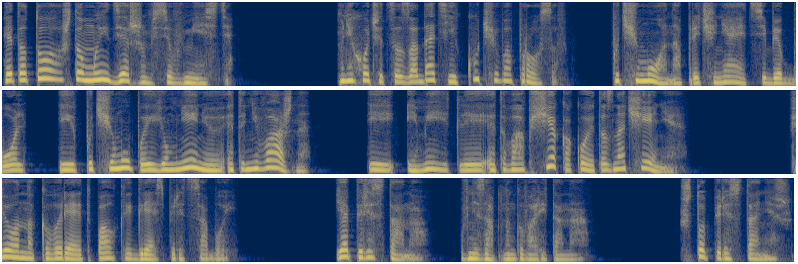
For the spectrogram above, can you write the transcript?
это то, что мы держимся вместе. Мне хочется задать ей кучу вопросов. Почему она причиняет себе боль, и почему, по ее мнению, это не важно? И имеет ли это вообще какое-то значение? Фиона ковыряет палкой грязь перед собой. «Я перестану», — внезапно говорит она. Что перестанешь?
